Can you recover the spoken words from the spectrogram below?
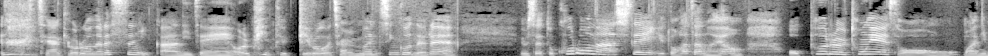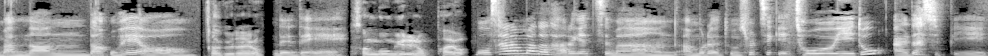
제가 결혼을 했으니까 이제 얼핏 듣기로 젊은 친구들은 요새 또 코로나 시대이기도 하잖아요. 어플을 통해서 많이 만난다고 해요. 아, 그래요? 네네. 성공률이 높아요. 뭐 사람마다 다르겠지만 아무래도 솔직히 저희도 알다시피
